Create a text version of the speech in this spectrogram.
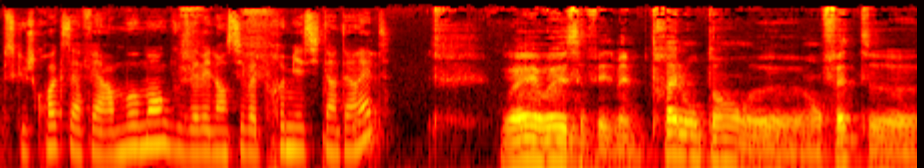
parce que je crois que ça fait un moment que vous avez lancé votre premier site internet? Ouais, ouais, ça fait même très longtemps. Euh, en fait, euh,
